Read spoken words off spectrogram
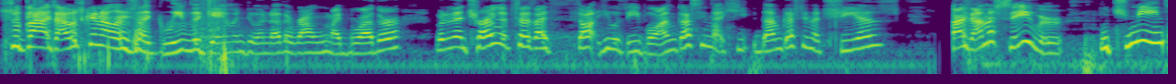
so guys, I was gonna just like leave the game and do another round with my brother, but then Charlotte says I thought he was evil. I'm guessing that he. I'm guessing that she is. Guys, I'm a saver, which means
